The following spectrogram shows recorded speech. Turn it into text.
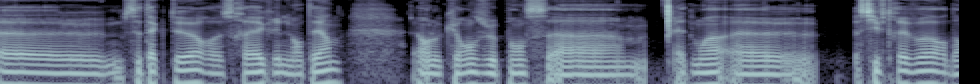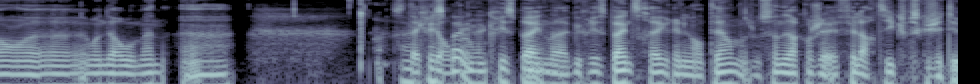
euh, cet acteur serait Green Lantern. En l'occurrence, je pense à, aide-moi, Steve Trevor dans Wonder Woman. Cet Ah, Chris acteur Pine, blond, Chris Pine, Pine. voilà, que Chris Pine serait Green Lantern. Je me souviens d'ailleurs quand j'avais fait l'article, parce que j'étais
